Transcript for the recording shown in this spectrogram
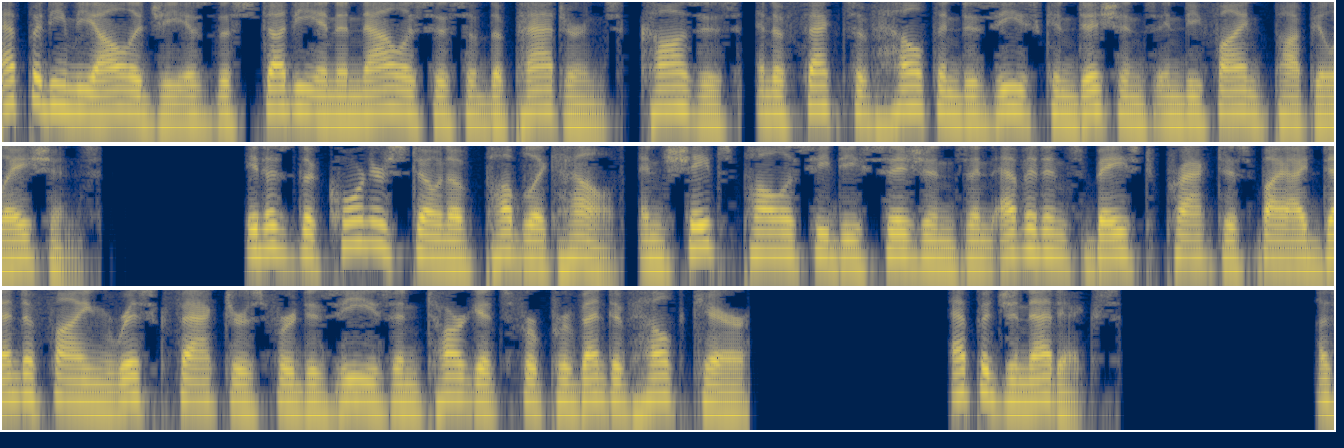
Epidemiology is the study and analysis of the patterns, causes, and effects of health and disease conditions in defined populations. It is the cornerstone of public health, and shapes policy decisions and evidence-based practice by identifying risk factors for disease and targets for preventive health care. Epigenetics A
